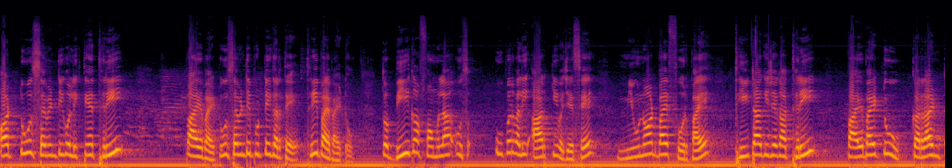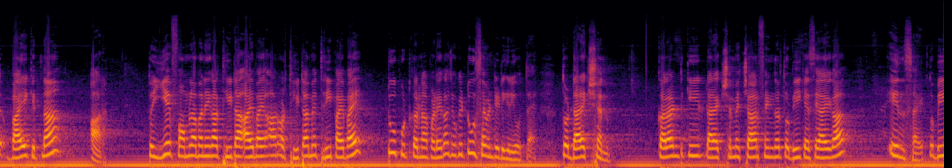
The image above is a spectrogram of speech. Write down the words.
और 270 को लिखते हैं 3 पाई बाई 270 पुट नहीं करते 3 पाई बाई टू तो बी का फॉर्मूला उस ऊपर वाली आर्क की वजह से mu naught by four pi theta की जगह three pi by two current by कितना? आर तो ये फॉर्मूला बनेगा थीटा आई बाई आर और थीटा में three pi by two put करना पड़ेगा जो कि 270 डिग्री होता है। तो डायरेक्शन, करंट की डायरेक्शन में चार फिंगर तो बी कैसे आएगा? इनसाइड तो B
